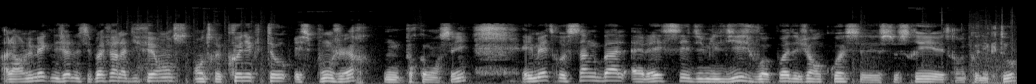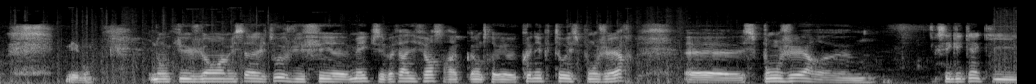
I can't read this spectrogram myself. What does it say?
Alors le mec déjà ne sait pas faire la différence entre connecto et sponger, donc pour commencer. Et mettre 5 balles à la SC 2010, je vois pas déjà en quoi ce serait être un connecto. Mais bon. Donc euh, je lui envoie un message et tout, je lui fais euh, mec, je sais pas faire la différence entre connecto et sponger. Euh, sponger c'est quelqu'un qui,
